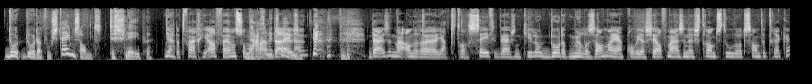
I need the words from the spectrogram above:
door, door dat woestijnzand te slepen. Ja, dat vraag je af, hè, want sommige waren duizend. duizend, maar andere ja, tot wel 70.000 kilo door dat mulle zand. Nou ja, probeer zelf maar eens een strandstoel door het zand te trekken.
